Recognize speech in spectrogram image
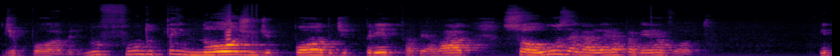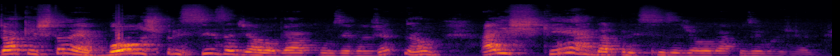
de pobre. No fundo, tem nojo de pobre, de preto, favelado, só usa a galera para ganhar voto. Então a questão é: Boulos precisa dialogar com os evangélicos? Não. A esquerda precisa dialogar com os evangélicos.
